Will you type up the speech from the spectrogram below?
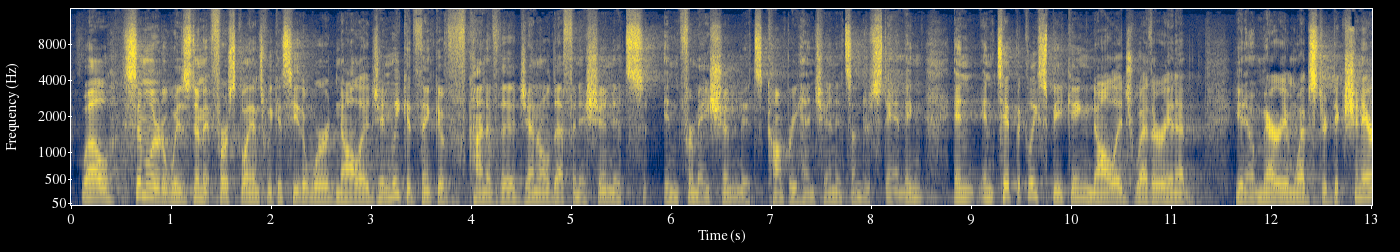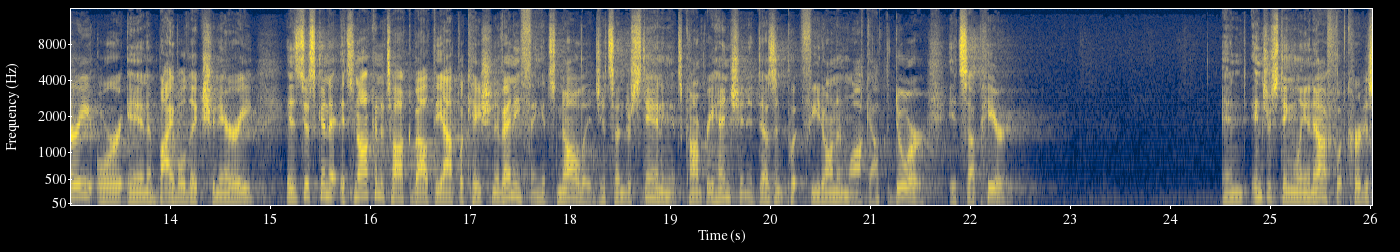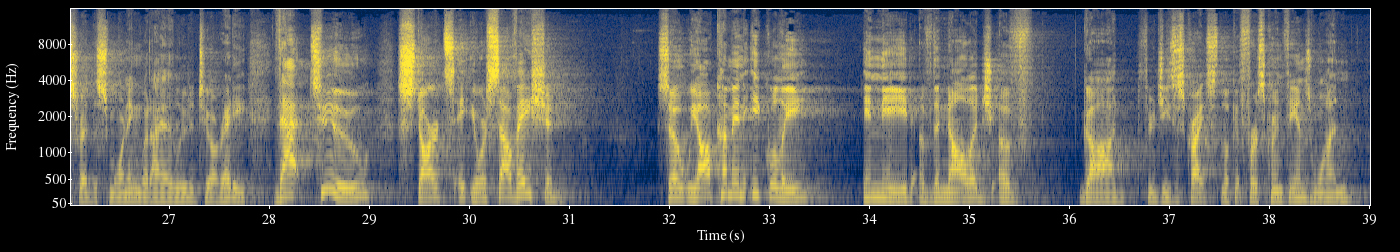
Well, similar to wisdom, at first glance, we could see the word knowledge, and we could think of kind of the general definition it's information, it's comprehension, it's understanding. And, and typically speaking, knowledge, whether in a you know, Merriam-Webster dictionary or in a Bible dictionary, is just gonna, it's not gonna talk about the application of anything. It's knowledge, it's understanding, it's comprehension. It doesn't put feet on and walk out the door. It's up here. And interestingly enough, what Curtis read this morning, what I alluded to already, that too starts at your salvation. So we all come in equally in need of the knowledge of God through Jesus Christ. Look at 1 Corinthians 1.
